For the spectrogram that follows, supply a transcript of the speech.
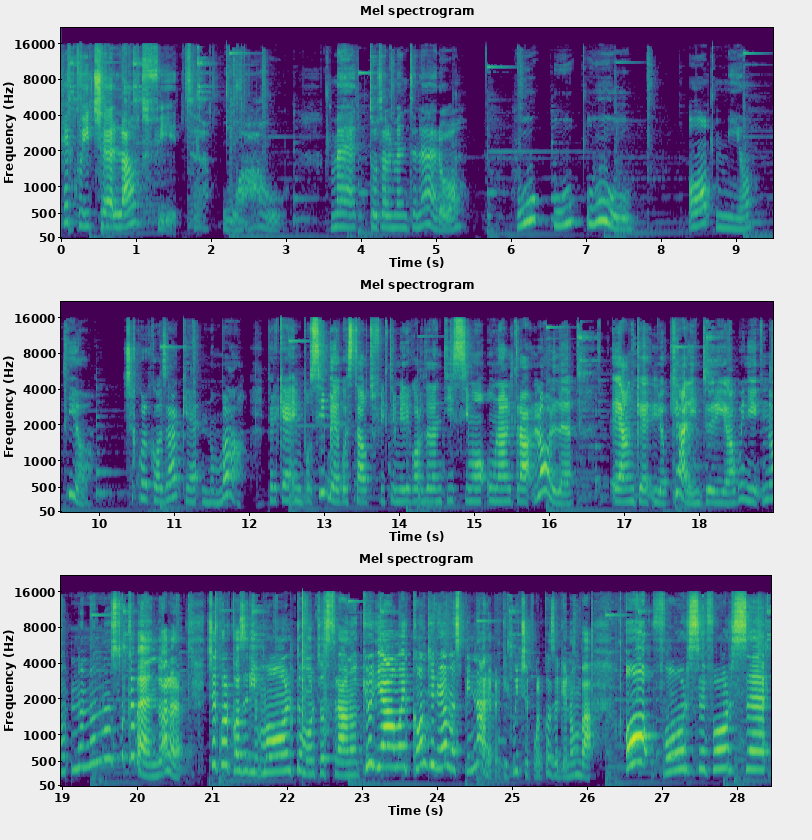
E qui c'è l'outfit. Wow. Ma è totalmente nero? Uh uh uh. Oh mio Dio, c'è qualcosa che non va. Perché è impossibile quest'outfit mi ricorda tantissimo un'altra LOL. E anche gli occhiali in teoria, quindi non, non, non sto capendo. Allora, c'è qualcosa di molto molto strano. Chiudiamo e continuiamo a spinnare perché qui c'è qualcosa che non va. O forse, forse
